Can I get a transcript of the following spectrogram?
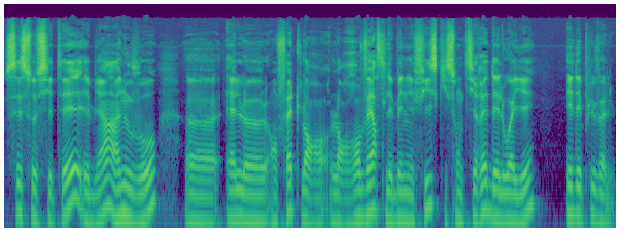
ces sociétés, eh bien, à nouveau, euh, elles, euh, en fait, leur, leur reversent les bénéfices qui sont tirés des loyers et des plus-values.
